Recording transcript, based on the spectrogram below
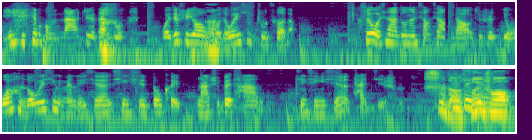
语音 我们拿这个在录，我就是用我的微信注册的，所以我现在都能想象到，就是有我很多微信里面的一些信息都可以拿去被他进行一些采集什么的。是的，所以说。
